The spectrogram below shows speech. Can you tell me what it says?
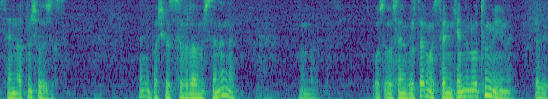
sen 60 olacaksın. Hani başka sıfır almış sana ne? O, o seni kurtarmaz. Sen kendine oturmayayım mı? Tabii.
